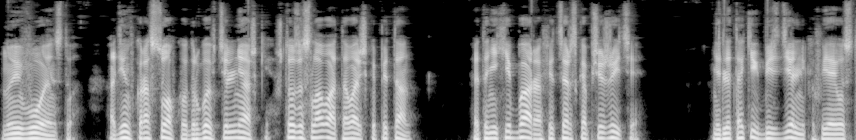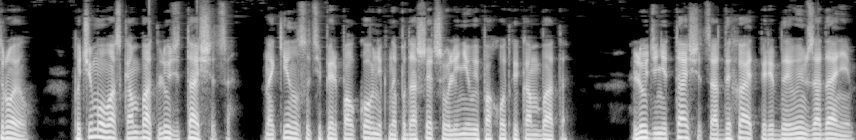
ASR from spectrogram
Ну и воинство. Один в кроссовках, другой в тельняшке. Что за слова, товарищ капитан? Это не хибара, а офицерское общежитие. Не для таких бездельников я его строил. Почему у вас, комбат, люди тащатся? Накинулся теперь полковник на подошедшего ленивой походкой комбата. Люди не тащатся, отдыхают перед боевым заданием,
